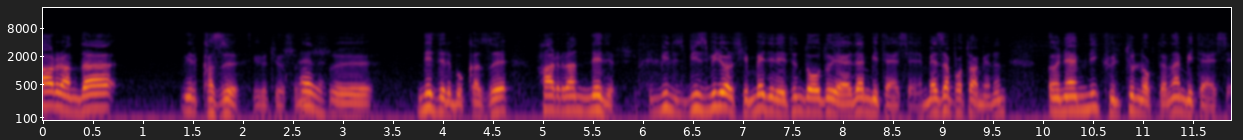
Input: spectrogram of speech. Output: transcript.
Harran'da bir kazı yürütüyorsunuz. Evet. Ee, nedir bu kazı? Harran nedir? Biz, biz biliyoruz ki medeniyetin doğduğu yerden bir tanesi. Mezopotamya'nın önemli kültür noktalarından bir tanesi.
